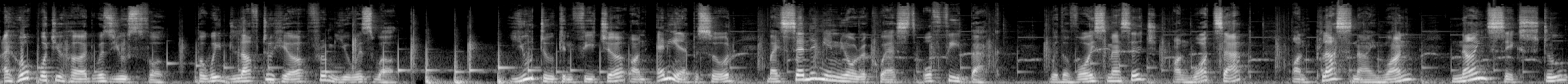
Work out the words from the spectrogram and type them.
I hope what you heard was useful, but we'd love to hear from you as well. You too can feature on any episode by sending in your request or feedback with a voice message on WhatsApp on plus 91 962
